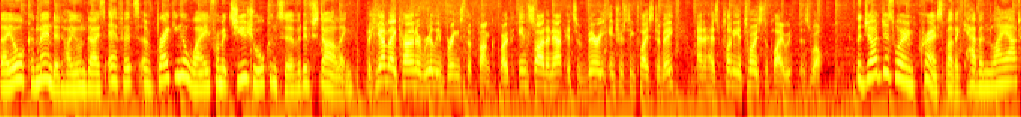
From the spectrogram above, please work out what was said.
they all commended Hyundai's efforts of breaking away from its usual conservative styling. The Hyundai Kona really brings the funk, both inside and out. It's a very interesting place to be and it has plenty of toys to play with as well. The judges were impressed by the cabin layout,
